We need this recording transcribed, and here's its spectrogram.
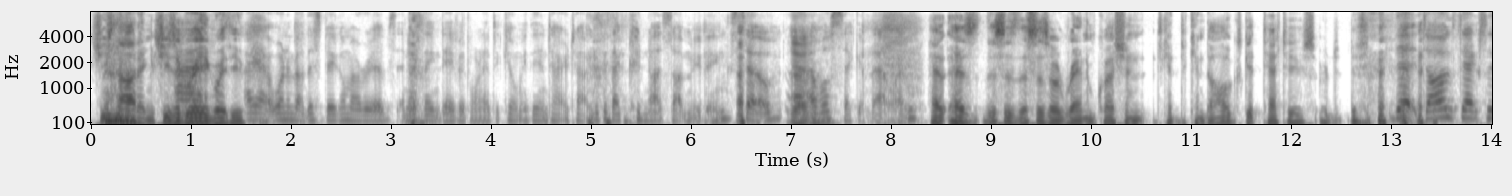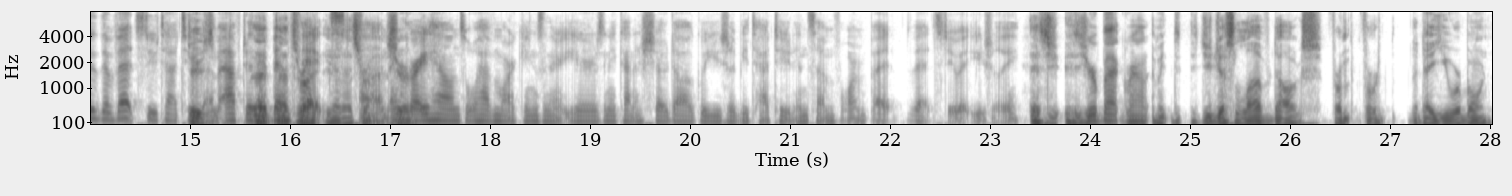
She's nodding. She's agreeing I- with you. I got one about this big on my ribs, and I think David wanted to kill me the entire time because I could not stop moving. So uh, Yeah. I will second that one. Ha- Has this is this is a random question? Can, can dogs get tattoos or? did- The dogs actually, the vets do tattoo Dudes, them after that- they've been that's right. fixed. Yeah, that's right. Um, Sure. And greyhounds will have markings in their ears. Any kind of show dog will usually be tattooed in some form, but vets do it usually. Is is your background? I mean, did, did you just love dogs from for the day you were born?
